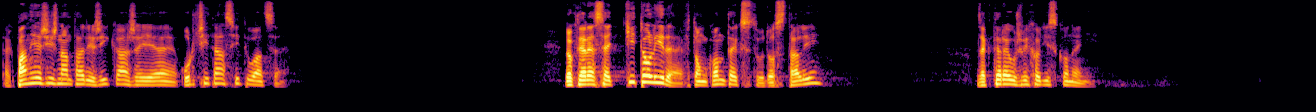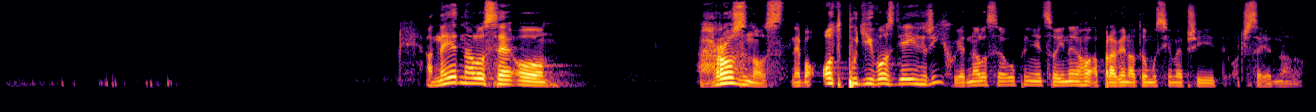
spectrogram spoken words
tak pan Ježíš nám tady říká, že je určitá situace, do které se tito lidé v tom kontextu dostali, ze které už východisko není. A nejednalo se o hroznost nebo odpudivost jejich hříchu. Jednalo se o úplně něco jiného a právě na to musíme přijít, oč se jednalo.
